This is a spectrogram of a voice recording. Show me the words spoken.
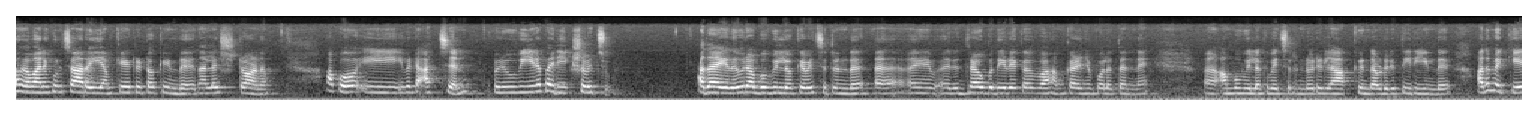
ഭഗവാനെ കുറിച്ച് അറിയാം കേട്ടിട്ടൊക്കെ ഉണ്ട് നല്ല ഇഷ്ടമാണ്. അപ്പോൾ ഈ ഇവരുടെ അച്ഛൻ ഒരു വീരപരീക്ഷ വെച്ചു. അതായത് ഒരു അമ്പുവില്ലൊക്കെ വെച്ചിട്ടുണ്ട് ദ്രൗപതിയുടെ ഒക്കെ വിവാഹം കഴിഞ്ഞ പോലെ തന്നെ അമ്പുവില്ലൊക്കെ വെച്ചിട്ടുണ്ട്. ഒരു ലാക്ക് ഉണ്ട് അവിടെ ഒരു തിരിയുണ്ട്. വെക്കെ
